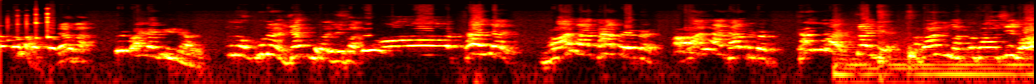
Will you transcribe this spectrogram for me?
ဘာဘာဘာဘာ သူ့ဘာရိုက်နေတာလဲသူတို့ခုနရက်ပြီးတော့ရေးပါအော်ထားရိုက်ငါလာထားပေးမယ်ငါလာထားပေးမယ်ခန်းလာကြိုက်တယ်အပန်းဒီမှာတစ်ထောင်ရှိတော့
